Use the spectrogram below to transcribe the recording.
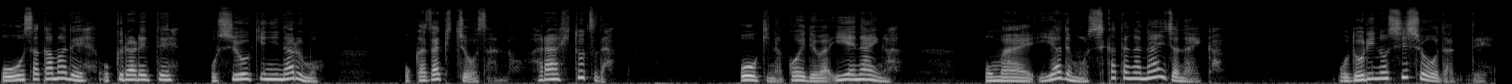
大阪まで送られてお仕置きになるも岡崎町さんの腹一つだ。大きな声では言えないがお前嫌でも仕方がないじゃないか。踊りの師匠だって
